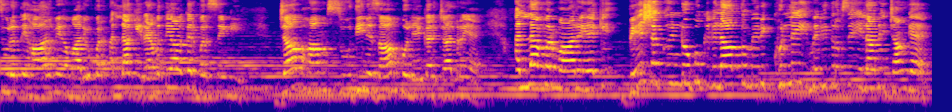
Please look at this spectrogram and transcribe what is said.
صورتحال میں ہمارے اوپر اللہ کی رحمتیں آ کر برسیں گی؟ جب ہم سودی نظام کو لے کر چل رہے ہیں، اللہ فرما رہے ہیں کہ بے شک ان لوگوں کے خلاف تو میری کھلے میری طرف سے اعلان جنگ ہے۔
